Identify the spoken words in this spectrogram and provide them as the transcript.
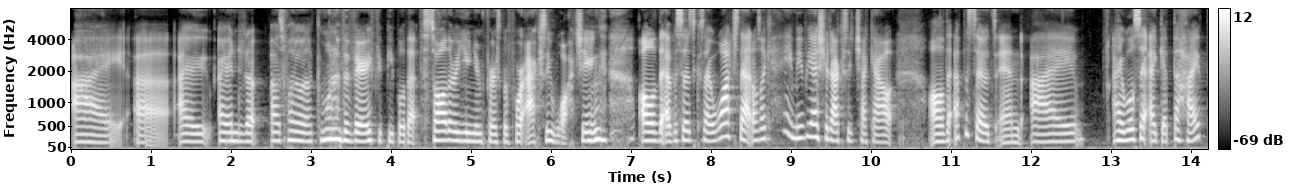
I uh, I I ended up I was probably like one of the very few people that saw the reunion first before actually watching all of the episodes. Because I watched that and I was like hey maybe I should actually check out all of the episodes. And I I will say I get the hype.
